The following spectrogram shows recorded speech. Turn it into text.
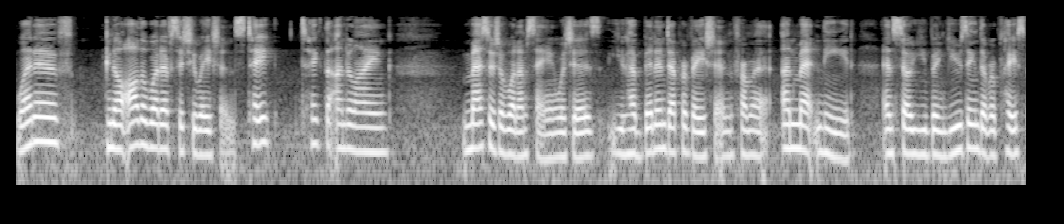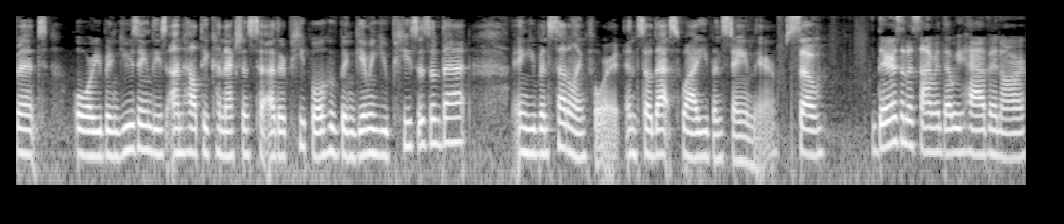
what if you know all the what if situations." Take take the underlying message of what I'm saying, which is you have been in deprivation from an unmet need and so you've been using the replacement or you've been using these unhealthy connections to other people who've been giving you pieces of that and you've been settling for it. And so that's why you've been staying there. So there's an assignment that we have in our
